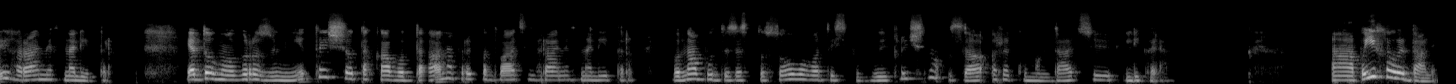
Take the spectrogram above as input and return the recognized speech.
грамів на літр. Я думаю, ви розумієте, що така вода, наприклад, 20 грамів на літр, вона буде застосовуватись виключно за рекомендацією лікаря. Поїхали далі.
